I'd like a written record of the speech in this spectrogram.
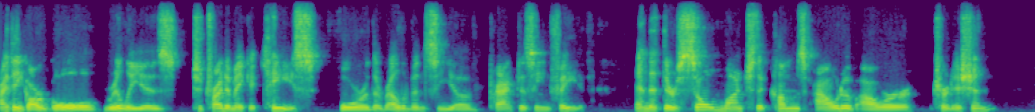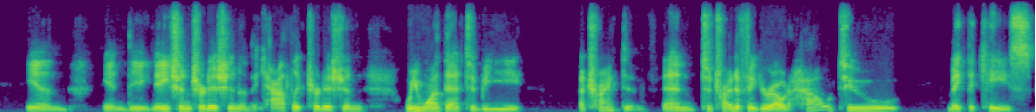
I think our goal really is to try to make a case for the relevancy of practicing faith and that there's so much that comes out of our tradition in in the Ignatian tradition and the Catholic tradition. We want that to be attractive and to try to figure out how to make the case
